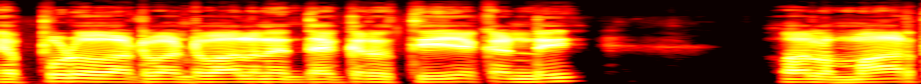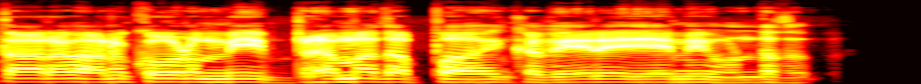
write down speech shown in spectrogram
ఎప్పుడు అటువంటి వాళ్ళని దగ్గరకు తీయకండి. వాళ్ళు మారుతారు అనుకోవడం మీ భ్రమ తప్ప ఇంకా వేరే ఏమీ ఉండదు.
